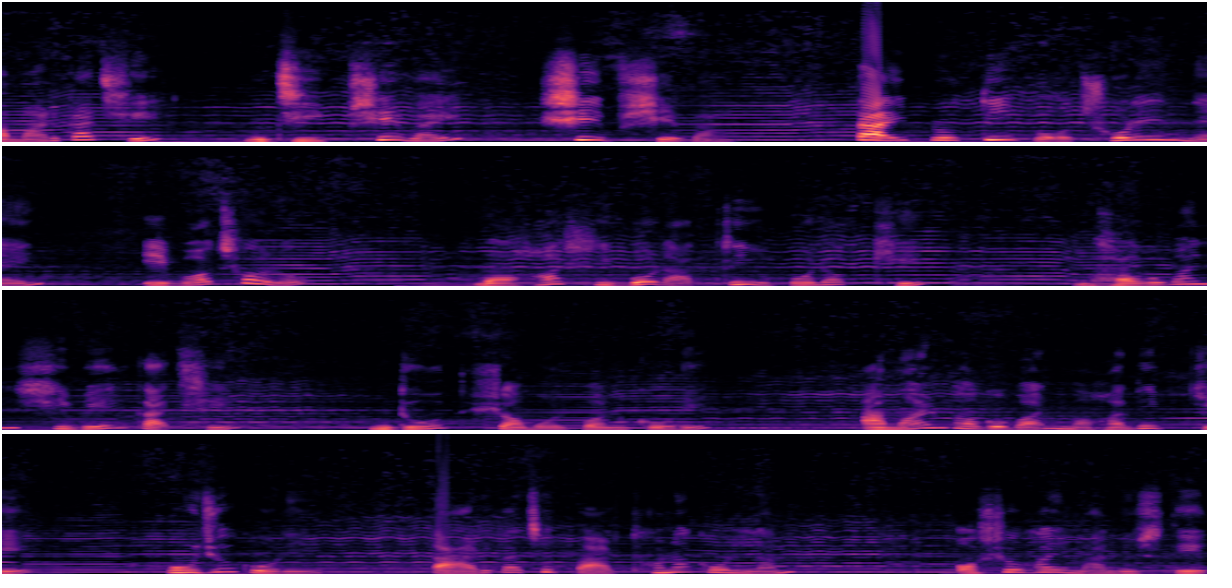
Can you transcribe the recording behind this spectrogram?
আমার কাছে জীব সেবাই শিব সেবা। তাই প্রতি বছরের ন্যায় এবছরও মহাশিবরাত্রি উপলক্ষে ভগবান শিবের কাছে দুধ সমর্পণ করে আমার ভগবান মহাদেবকে পুজো করে তার কাছে প্রার্থনা করলাম অসহায় মানুষদের।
